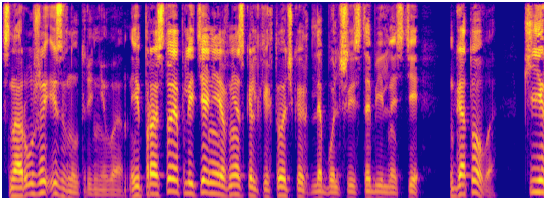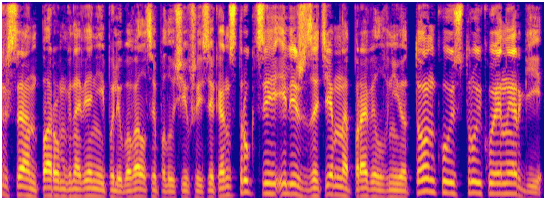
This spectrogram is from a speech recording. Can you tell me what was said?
снаружи из внутреннего, и простое плетение в нескольких точках для большей стабильности. Готово. Кирсан пару мгновений полюбовался получившейся конструкцией и лишь затем направил в нее тонкую струйку энергии,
